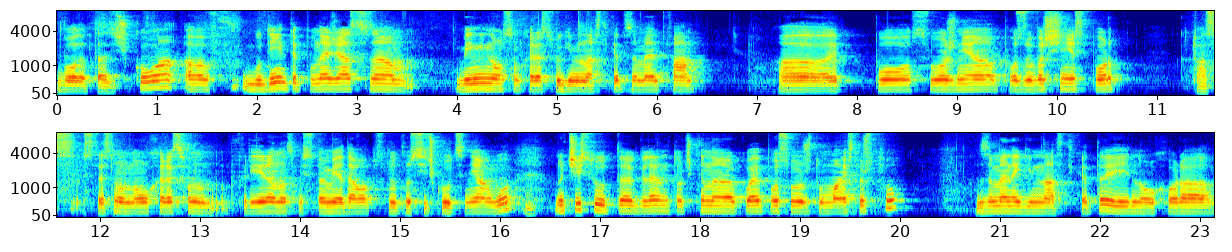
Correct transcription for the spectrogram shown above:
вода тази школа, а в годините, понеже аз съм винаги много съм харесвал гимнастиката, за мен това а, е по-сложния, по-завършения спорт, като аз естествено много харесвам фриирана, смисъл ми е дал абсолютно всичко, оценявам го, но чисто от гледна точка на кое е по-сложното майсторство, за мен е гимнастиката и много хора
